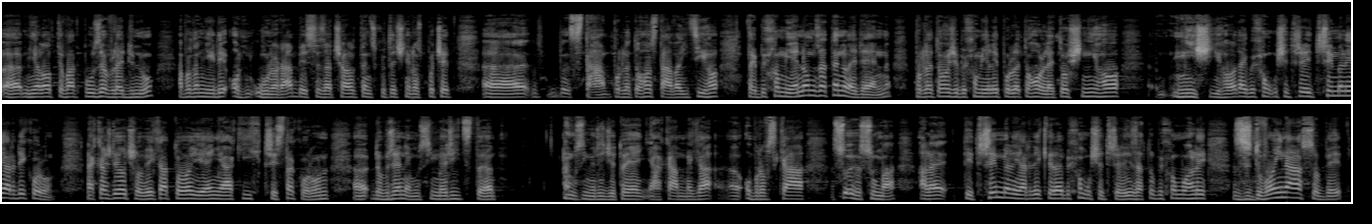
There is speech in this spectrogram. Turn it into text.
eh, mělo trvat pouze v lednu a potom někdy od února by se začal ten skutečný rozpočet eh, stá, podle toho stávajícího, tak bychom jenom za ten leden, podle toho, že bychom jeli podle toho letošního nižšího, tak bychom ušetřili 3 miliardy korun. Na každého člověka to je nějakých 300 korun. Eh, dobře, nemusíme říct a musím říct, že to je nějaká mega eh, obrovská suma, ale ty 3 miliardy, které bychom ušetřili, za to bychom mohli zdvojnásobit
